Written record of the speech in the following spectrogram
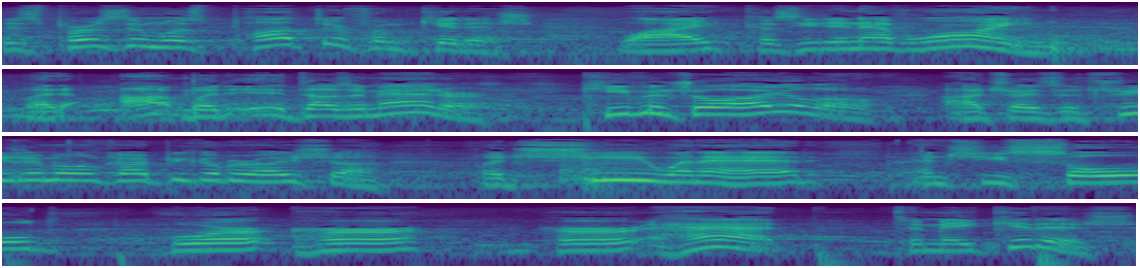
this person was potter from kiddush. Why? Because he didn't have wine. But uh, but it doesn't matter. But she went ahead and she sold her her her hat to make kiddush.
